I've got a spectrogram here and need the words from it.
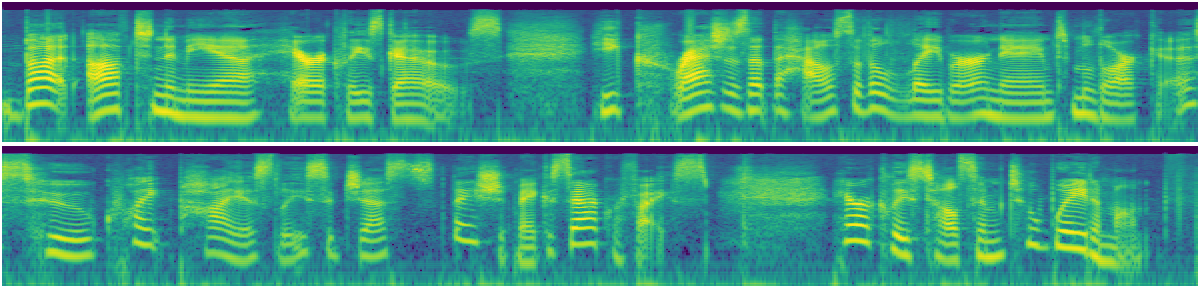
But off to Nemea Heracles goes. He crashes at the house of a laborer named Melorchus, who quite piously suggests they should make a sacrifice. Heracles tells him to wait a month.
